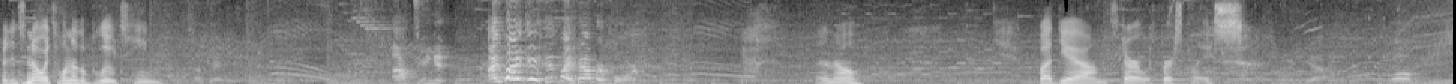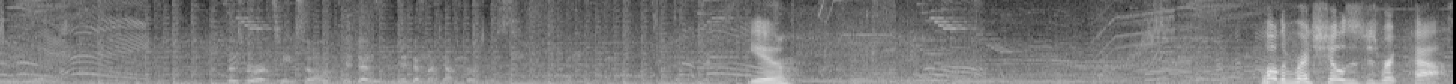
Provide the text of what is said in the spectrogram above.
but it's no, it's one of the blue team. Okay. Oh, dang it. I to get hit by hammer for. I don't know. But yeah, I'm start with first place. Yeah. Well, since we're a team, so it does it does not count virtues. Yeah. Well, the red shells is just right past.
